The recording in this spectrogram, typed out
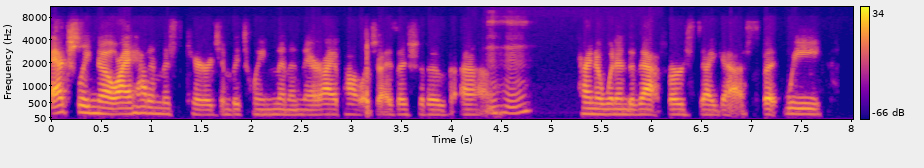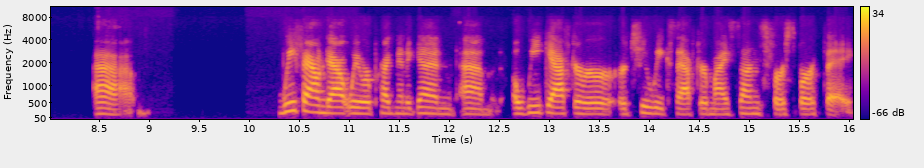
actually, no, I had a miscarriage in between then and there. I apologize. I should have um, mm-hmm. kind of went into that first, I guess. But we, um, we found out we were pregnant again um, a week after or two weeks after my son's first birthday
